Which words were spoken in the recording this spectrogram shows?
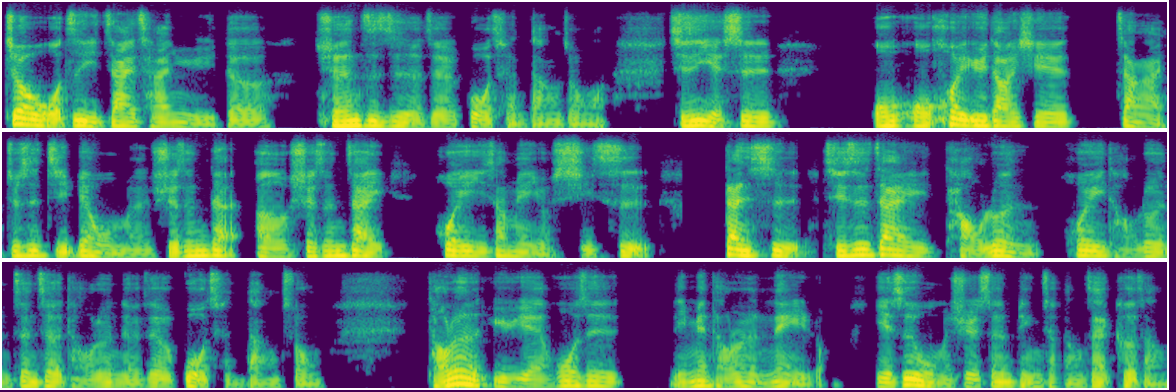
就我自己在参与的学生自治的这个过程当中啊。其实也是，我我会遇到一些障碍，就是即便我们学生在呃学生在会议上面有席次，但是其实，在讨论会议讨论政策讨论的这个过程当中，讨论语言或是里面讨论的内容，也是我们学生平常在课堂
